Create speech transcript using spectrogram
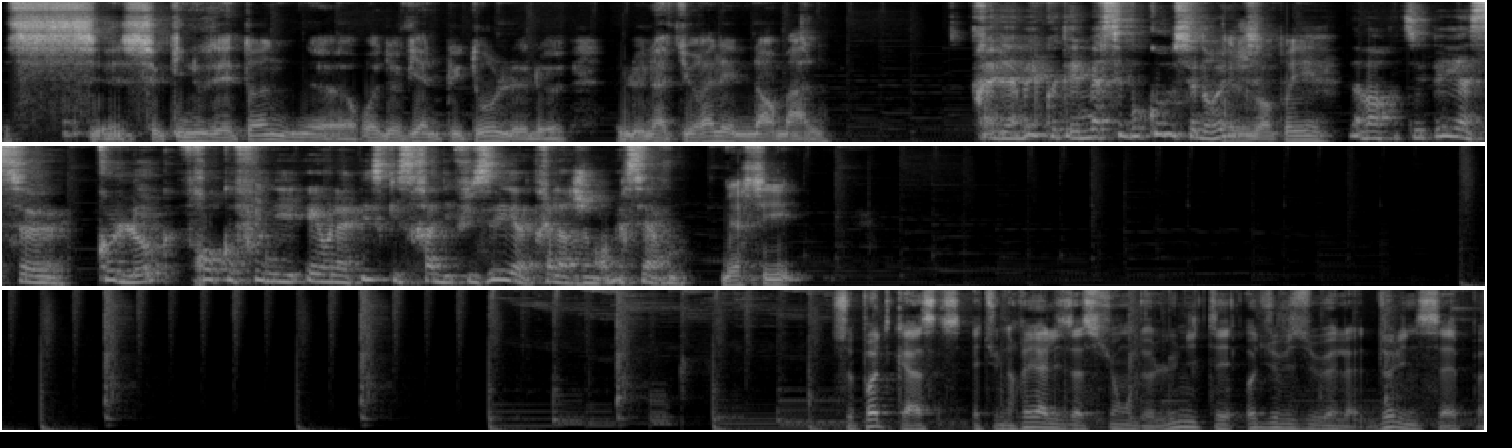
ce, ce qui nous étonne euh, redevienne plutôt le, le, le naturel et le normal. Très bien. Bah, écoutez, merci beaucoup, Monsieur Drut, d'avoir participé à ce colloque francophonie et olympisme qui sera diffusé euh, très largement. Merci à vous. Merci. Ce podcast est une réalisation de l'unité audiovisuelle de l'INSEP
